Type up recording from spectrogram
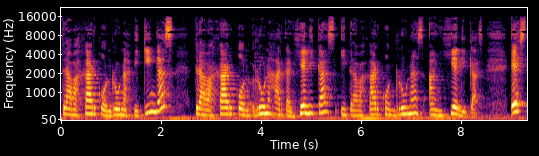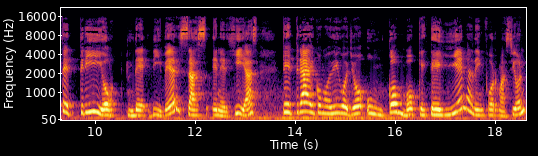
trabajar con runas vikingas, trabajar con runas arcangélicas y trabajar con runas angélicas. Este trío de diversas energías te trae, como digo yo, un combo que te llena de información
